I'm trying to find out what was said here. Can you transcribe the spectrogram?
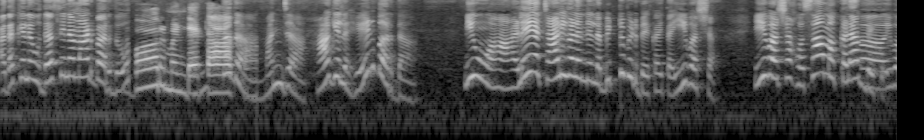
ಅದಕ್ಕೆಲ್ಲ ಉದಾಸೀನ ಮಾಡಬಾರ್ದು. ಮಂಜ ಹಾಗೆಲ್ಲ ಹೇಳ್ಬಾರ್ದಾ? ನೀವು ಆ ಹಳೆಯ ಚಾಳಿಗಳನ್ನೆಲ್ಲ ಬಿಟ್ಟು ಬಿಡ್ಬೇಕಾಯ್ತಾ ಈ ವರ್ಷ? ಈ ವರ್ಷ ಹೊಸ ಮಕ್ಕಳಾಗ್ಬೇಕು. ಇವ.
